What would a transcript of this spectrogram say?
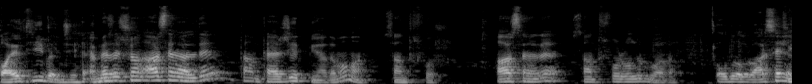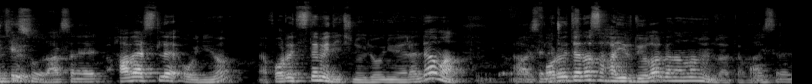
Gayet iyi bence. Ya Yani. mesela şu an Arsenal'de tam tercih etmiyor adam ama Santrfor. Arsenal'de Santrfor olur bu adam. Olur olur. Arsenal'e Çünkü- kesin olur. Arsenal Havertz'le oynuyor. Ya forvet istemediği için öyle oynuyor herhalde ama Arsenal forvete nasıl hayır diyorlar ben anlamıyorum zaten. Bu. Arsenal.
